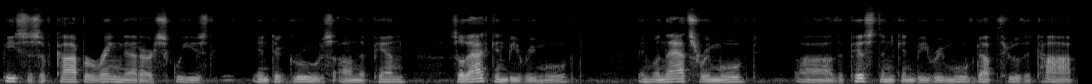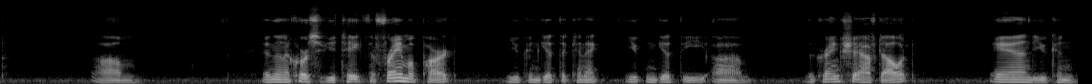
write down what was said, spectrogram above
pieces of copper ring that are squeezed into grooves on the pin so that can be removed and when that's removed uh, the piston can be removed up through the top. Um, and then, of course, if you take the frame apart, you can get the connect. You can get the um, the crankshaft out, and you can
